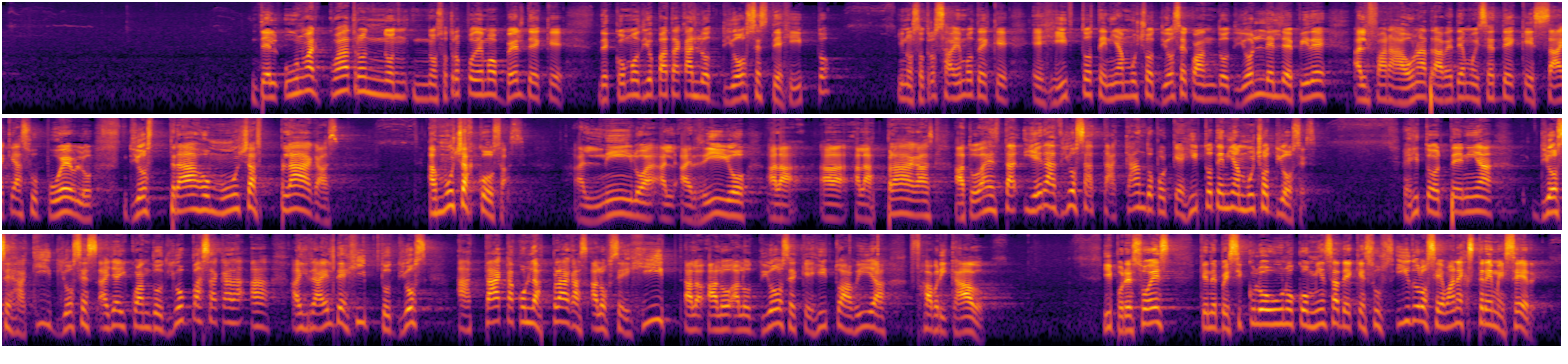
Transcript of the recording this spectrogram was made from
del 1 al 4 nosotros podemos ver de, que, de cómo Dios va a atacar los dioses de Egipto. Y nosotros sabemos de que Egipto tenía muchos dioses cuando Dios le, le, pide al faraón a través de Moisés de que saque a su pueblo. Dios trajo muchas plagas a muchas cosas, al Nilo, al, río, a, a, las plagas, a todas estas. Y era Dios atacando porque Egipto tenía muchos dioses. Egipto tenía dioses aquí, dioses allá. Y cuando Dios va a sacar a, Israel de Egipto, Dios ataca con las plagas a los, a los dioses que Egipto había fabricado. Y por eso es que en el versículo 1 comienza de que sus ídolos se van a estremecer.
